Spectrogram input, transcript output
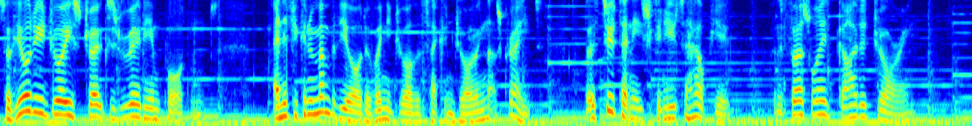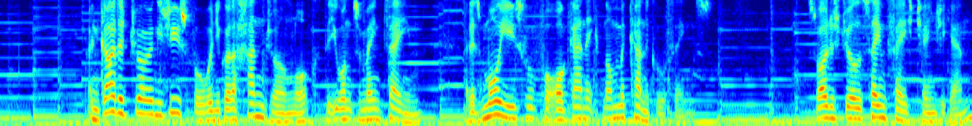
So the order you draw your strokes is really important, and if you can remember the order when you draw the second drawing, that's great. But there's two techniques you can use to help you, and the first one is guided drawing. And guided drawing is useful when you've got a hand-drawn look that you want to maintain, and is more useful for organic non-mechanical things. So I'll just draw the same face change again,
